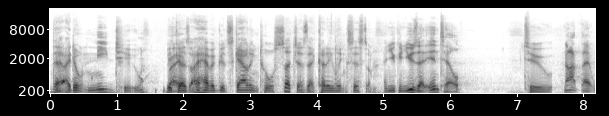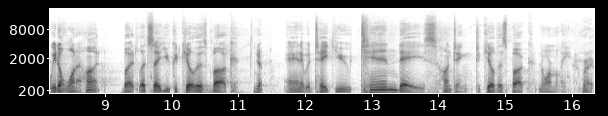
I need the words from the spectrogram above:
that I don't need to because I have a good scouting tool such as that CuddeLink system. And you can use that intel to not that we don't want to hunt, but let's say you could kill this buck yep. and it would take you 10 days hunting to kill this buck normally. right.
